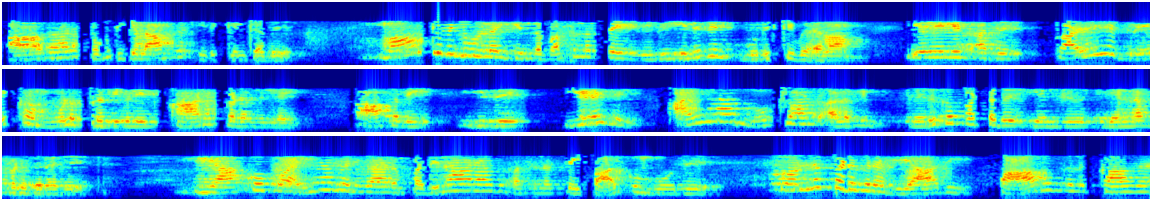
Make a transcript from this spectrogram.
ஆதார பகுதிகளாக இருக்கின்றது. மார்க்குவில் உள்ள இந்த வசனத்தை வெகு எளிதில் ஒதுக்கிவிடலாம் ஏனெனில் அது பழைய கிரேக்க மூலப்பிரதிகளில் காணப்படவில்லை. ஆகவே இது இடையில் ஐந்தாம் நூற்றாண்டு அளவில் நெருக்கப்பட்டது என்று எண்ணப்படுகிறது. யாக்கோப்பு ஐந்தாம் அதிகாரம் பதினாறாவது வசனத்தை பார்க்கும்போது சொல்லப்படுகிற வியாதி பாவங்களுக்காக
